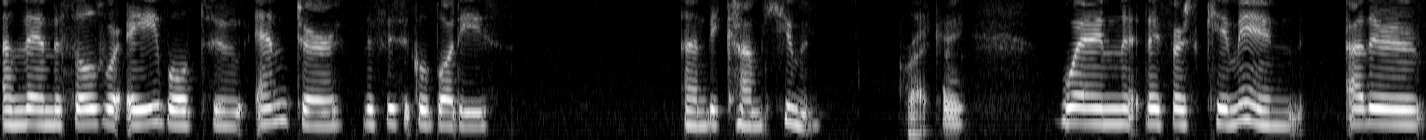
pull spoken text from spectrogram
And then the souls were able to enter the physical bodies and become human. Right. Okay. When they first came in, other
